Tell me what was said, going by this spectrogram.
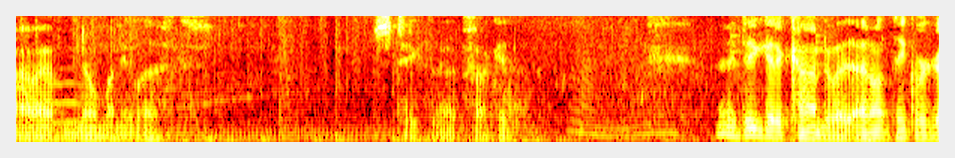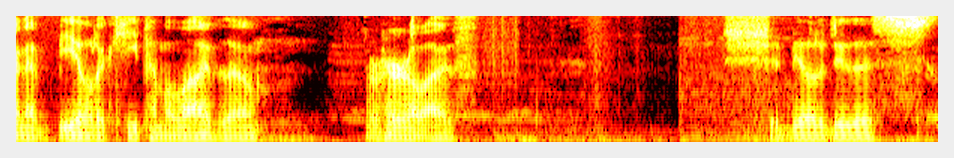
Oh, I have no money left. Just take that, fuck it. I did get a conduit. I don't think we're going to be able to keep him alive, though. Or her alive. Should be able to do this.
